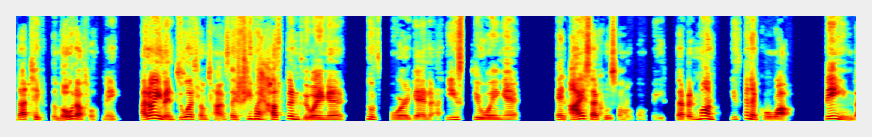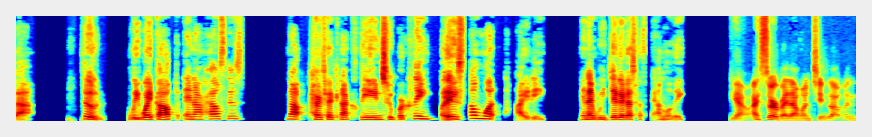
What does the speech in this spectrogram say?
that takes the load off of me. I don't even do it sometimes. I see my husband doing it, who's four again, he's doing it. And Isaac, who's only seven months, he's gonna grow up seeing that. Mm-hmm. So we wake up in our houses, not perfect, not clean, super clean, but it's somewhat tidy. And we did it as a family. Yeah, I swear by that one too. That one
